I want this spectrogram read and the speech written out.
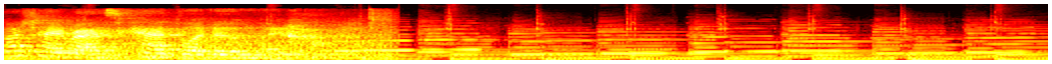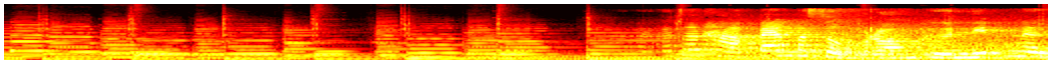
ก็ใช้ Rice Care ตัวเดิมเลยค่ะ ก็จะทาแป้งผสมรองพื้นนิดนึง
